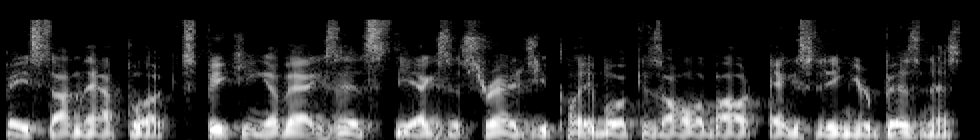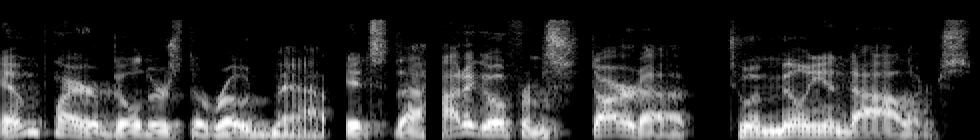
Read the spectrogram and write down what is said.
based on that book. Speaking of exits, the exit strategy playbook is all about exiting your business. Empire Builders, the roadmap. It's the how to go from startup to a million dollars,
